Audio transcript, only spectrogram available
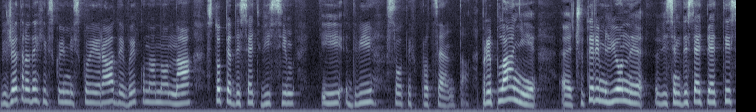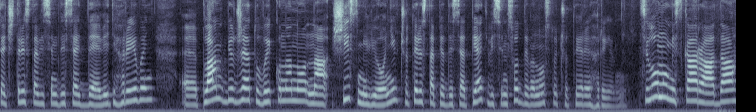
бюджет Радехівської міської ради виконано на 158,2%. При плані е, 4 мільйони 85 тисяч 389 гривень. Е, План бюджету виконано на 6 мільйонів 455 894 гривні. В цілому міська рада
